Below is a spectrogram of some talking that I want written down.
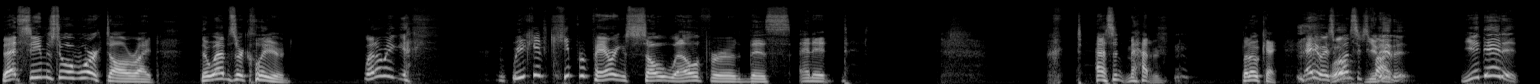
that seems to have worked all right. The webs are cleared. When are we? We can keep preparing so well for this, and it hasn't mattered. But okay. Anyways, Well, one six you did it. You did it.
